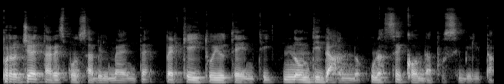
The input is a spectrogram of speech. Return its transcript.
progetta responsabilmente perché i tuoi utenti non ti danno una seconda possibilità.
